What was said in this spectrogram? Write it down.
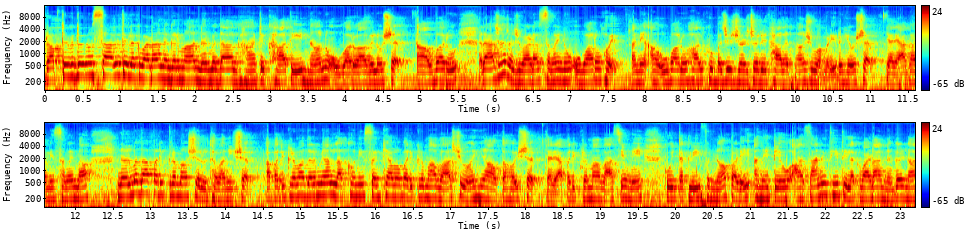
પ્રાપ્ત વિગતો અનુસાર તિલકવાડા નગરમાં નર્મદા ઘાટ ખાતે નાનો ઓવારો આવેલો છે. આ ઓવારો રાજા રજવાડા સમયનો ઓવારો હોય અને આ ઓવારો હાલ ખૂબ જ જર્જરિત હાલતમાં જોવા મળી રહ્યો છે. ત્યારે આગામી સમયમાં નર્મદા પરિક્રમા શરૂ થવાની છે. આ પરિક્રમા દરમિયાન લાખોની સંખ્યામાં પરિક્રમા વાસીઓ અહીંયા આવતા હોય છે. ત્યારે આ પરિક્રમા વાસીઓને કોઈ તકલીફ ન પડે અને તેઓ આસાનીથી તિલકવાડા નગરના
